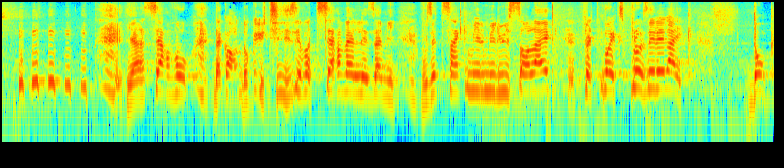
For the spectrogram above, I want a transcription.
il y a un cerveau, d'accord Donc utilisez votre cervelle, les amis. Vous êtes 5000, 1800 likes, faites-moi exploser les likes. Donc,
